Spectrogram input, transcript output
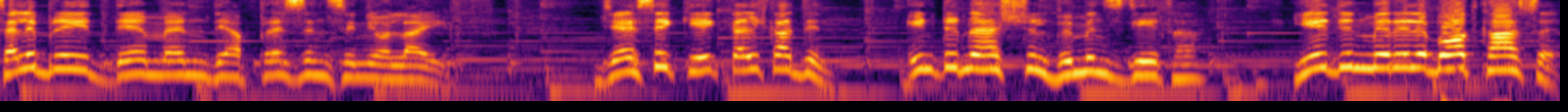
celebrate them and their presence in your life जैसे कि कल का दिन इंटरनेशनल वुमेन्स डे था ये दिन मेरे लिए बहुत खास है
